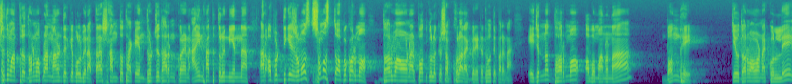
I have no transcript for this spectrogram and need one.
শুধুমাত্র ধর্মপ্রাণ মানুষদেরকে বলবেন, আপনারা শান্ত থাকেন, ধৈর্য ধারণ করেন, আইন হাতে তুলে নিয়েন না। আর অপরদিকে সমস্ত সমস্ত অপকর্ম, ধর্ম অবমাননার পথগুলোকে সব খোলা রাখবেন, এটা তো হতে পারে না। এই জন্য ধর্ম অবমাননা বন্ধে কেউ ধর্ম অবমাননা করলে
